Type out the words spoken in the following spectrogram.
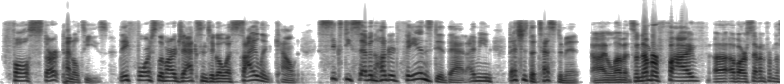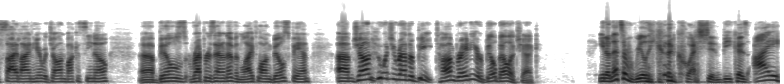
false start penalties. They forced Lamar Jackson to go a silent count. 6,700 fans did that. I mean, that's just a testament. I love it. So, number five uh, of our seven from the sideline here with John Boccacino, uh, Bills representative and lifelong Bills fan. Um, John, who would you rather beat, Tom Brady or Bill Belichick? You know, that's a really good question because I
